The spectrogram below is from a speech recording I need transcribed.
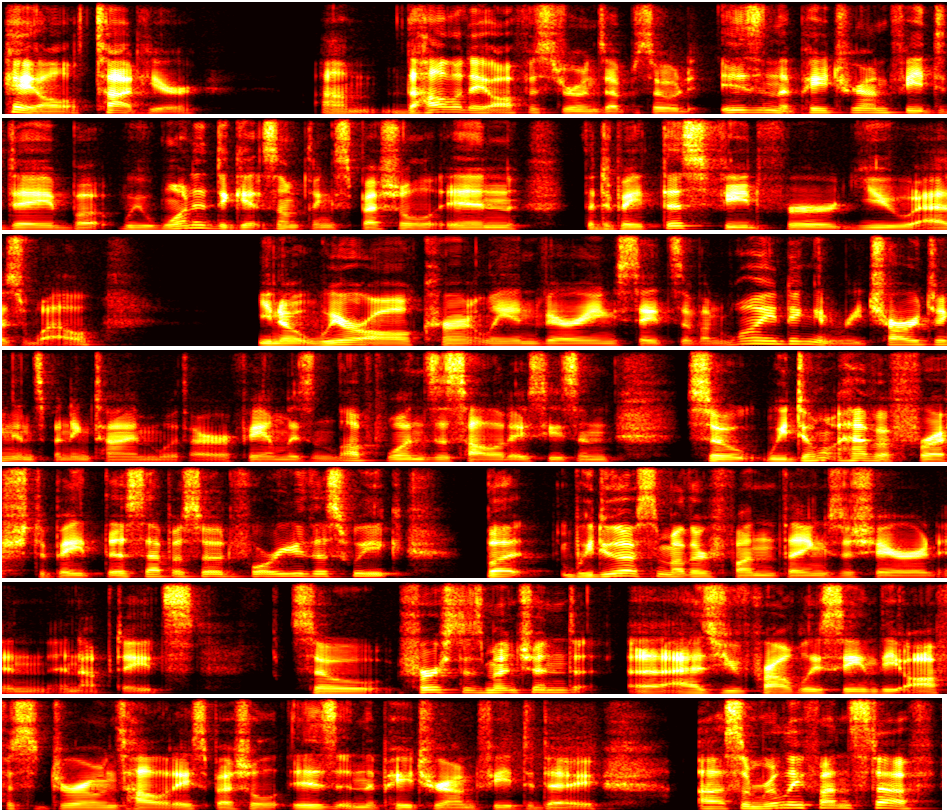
Hey all, Todd here. Um, the Holiday Office Drones episode is in the Patreon feed today, but we wanted to get something special in the Debate This feed for you as well. You know, we're all currently in varying states of unwinding and recharging and spending time with our families and loved ones this holiday season. So we don't have a fresh Debate This episode for you this week, but we do have some other fun things to share and, and, and updates. So, first, as mentioned, uh, as you've probably seen, the Office Drones holiday special is in the Patreon feed today. Uh, some really fun stuff.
